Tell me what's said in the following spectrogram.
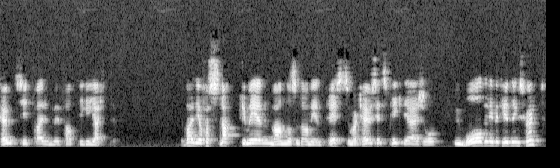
tømt sitt arme, fattige hjerte. Bare det å få snakke med en mann, også da med en prest som har taushetsplikt, det er så umåtelig betydningsfullt.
